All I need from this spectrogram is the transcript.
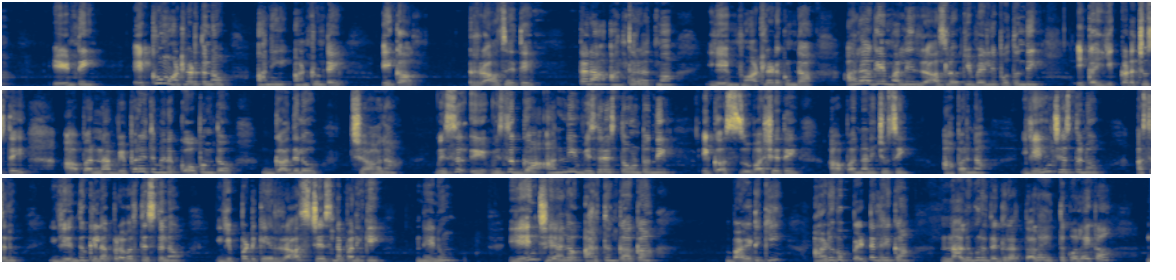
ఏంటి? ఎక్కువ మాట్లాడుతున్నావు అని అంటుంటే ఇక రాజైతే తన అంతరాత్మ ఏం మాట్లాడకుండా అలాగే మళ్ళీ రాజులోకి వెళ్ళిపోతుంది. ఇక ఇక్కడ చూస్తే అపర్ణ విపరీతమైన కోపంతో గదిలో చాలా విసు విసుగ్గా అన్నీ విసిరేస్తూ ఉంటుంది. ఇక సుభాష్ అయితే అపర్ణని చూసి అపర్ణ ఏం చేస్తున్నావు? అసలు ఎందుకు ఇలా ప్రవర్తిస్తున్నావు? ఇప్పటికే రాజ్ చేసిన పనికి నేను ఏం చేయాలో అర్థం కాక బయటికి అడుగు పెట్టలేక నలుగురు దగ్గర తల ఎత్తుకోలేక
